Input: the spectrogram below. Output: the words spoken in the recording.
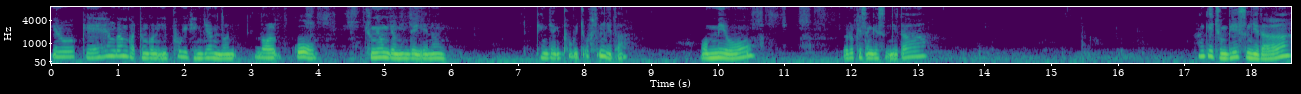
이렇게 행감 같은 거는 잎 폭이 굉장히 넓, 넓고 중형종인데 얘는 굉장히 폭이 좁습니다. 엄미호 이렇게 생겼습니다. 한 개 준비했습니다.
